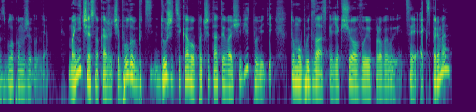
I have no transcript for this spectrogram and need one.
з блоком живлення. Мені, чесно кажучи, було б дуже цікаво почитати ваші відповіді. Тому, будь ласка, якщо ви провели цей експеримент,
